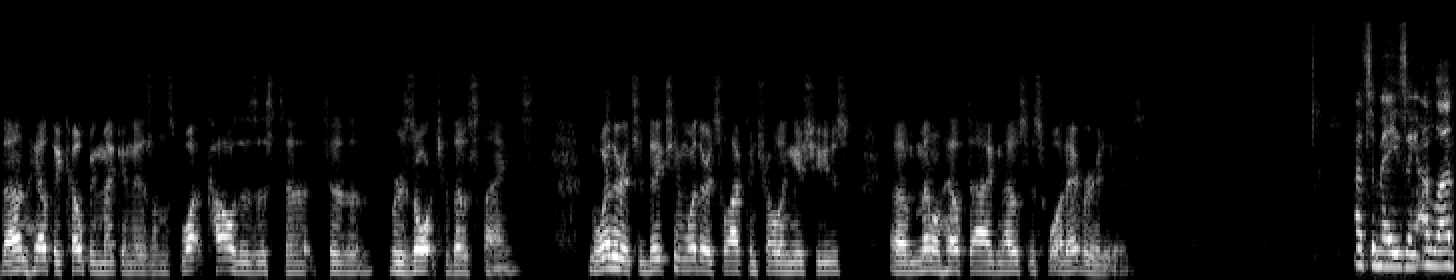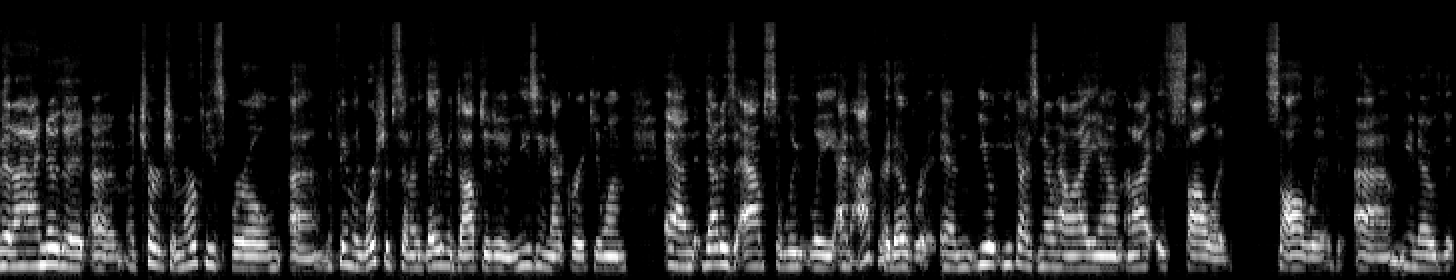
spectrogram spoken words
the unhealthy coping mechanisms, what causes us to to resort to those things whether it's addiction, whether it's life controlling issues, uh, mental health diagnosis, whatever it is. That's amazing. I love it. I know that um, a church in Murfreesboro, uh, the Family Worship Center, they've adopted it and using that curriculum, and that is absolutely. And I've read over it, and you you guys know how I am, and I it's solid solid. Um, you know, the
